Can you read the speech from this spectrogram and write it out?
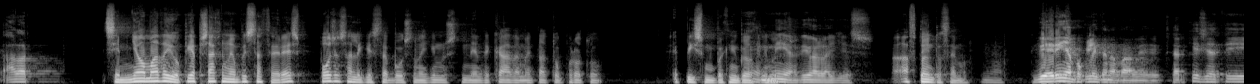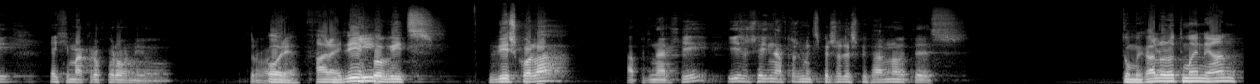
Αλλά Σε μια ομάδα η οποία ψάχνει να βρει σταθερές, πόσες αλλαγές θα μπορούσαν να γίνουν στην ενδεκάδα μετά το πρώτο επίσημο παιχνίδι ε, πρωταθλήματος. μία-δύο αλλαγές. Αυτό είναι το θέμα. Ναι. Τη Βιερίνη αποκλείται να βάλει εξ αρχής γιατί έχει μακροχρόνιο τρόπο. Ωραία. Άρα εκεί Ζήλκοβιτς δύσκολα από την αρχή. Ίσως είναι αυτός με τις περισσότερες πιθανότητες. το μεγάλο ερώτημα είναι αν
